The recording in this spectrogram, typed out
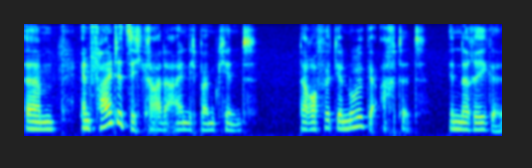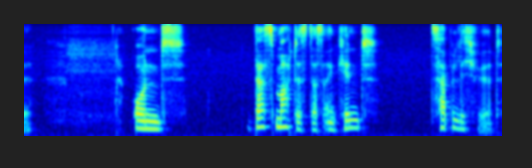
ähm, entfaltet sich gerade eigentlich beim Kind? Darauf wird ja null geachtet, in der Regel. Und das macht es, dass ein Kind zappelig wird,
